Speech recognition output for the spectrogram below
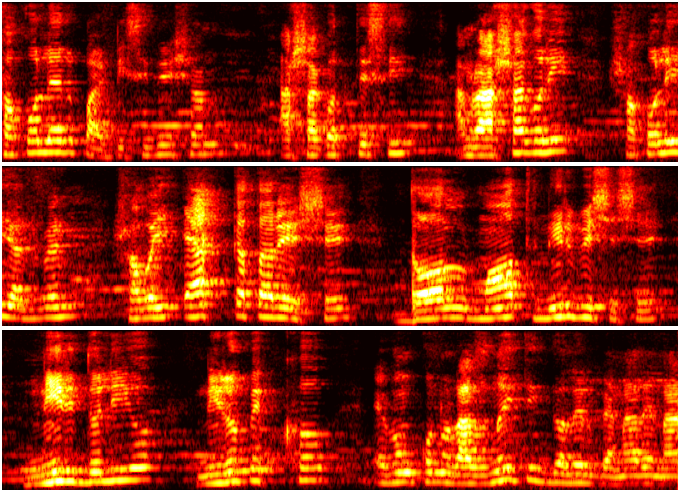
সকলের পার্টিসিপেশন আশা করতেছি। আমরা আশা করি সকলেই আসবেন। সবাই এক কাতারে এসে দল, মত নির্বিশেষে নির্দলীয়, নিরপেক্ষ এবং কোনো রাজনৈতিক দলের ব্যানারে না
